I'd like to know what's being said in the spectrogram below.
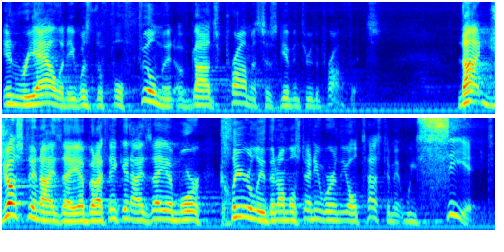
in reality was the fulfillment of God's promises given through the prophets. Not just in Isaiah, but I think in Isaiah more clearly than almost anywhere in the Old Testament. We see it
